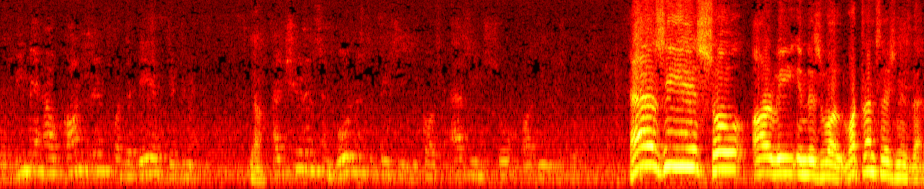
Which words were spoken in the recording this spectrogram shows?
that we may have confidence for the day of judgment, Yeah. assurance and boldness to face Him, because as He is, so are we in this world. As He is, so are we in this world. What translation is that?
